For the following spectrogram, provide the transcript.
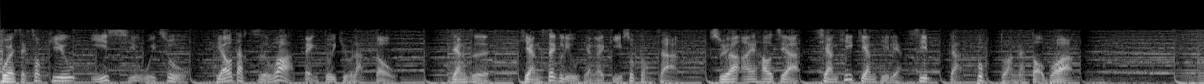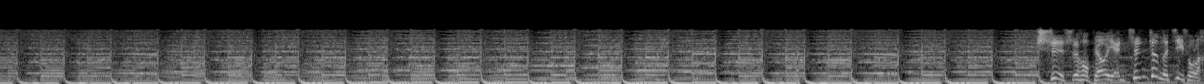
会识足球以球为主，表达自我并追求力度，这样子形式流行的技术动作，需要爱好者长期坚持练习，甲不断的突破。是时候表演真正的技术了。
